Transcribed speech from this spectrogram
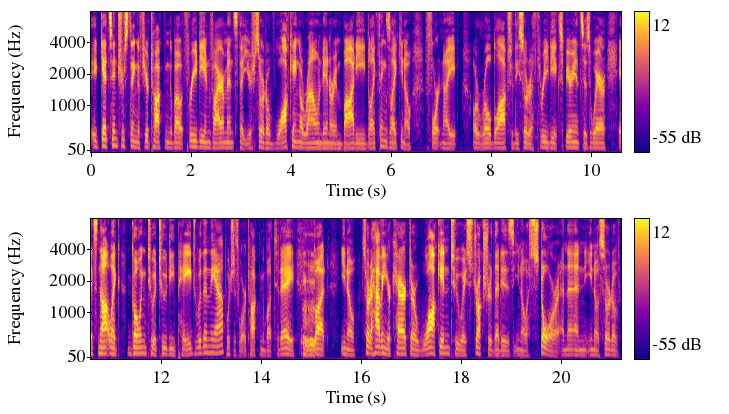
it gets interesting if you're talking about 3D environments that you're sort of walking around in or embodied, like things like you know Fortnite or Roblox or these sort of 3D experiences where it's not like going to a 2D page within the app, which is what we're talking about today, mm-hmm. but you know, sort of having your character walk into a structure that is, you know, a store and then, you know, sort of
